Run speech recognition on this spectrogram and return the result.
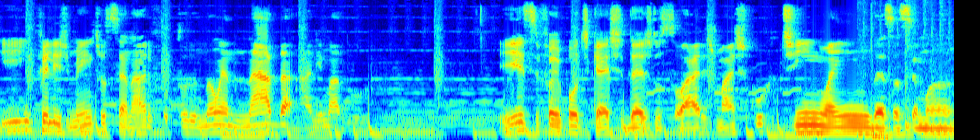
E infelizmente o cenário futuro não é nada animador. Esse foi o podcast 10 do Soares, mais curtinho ainda essa semana.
